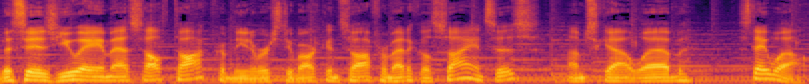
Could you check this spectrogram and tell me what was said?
This is UAMS Health Talk from the University of Arkansas for Medical Sciences. I'm Scott Webb. Stay well.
